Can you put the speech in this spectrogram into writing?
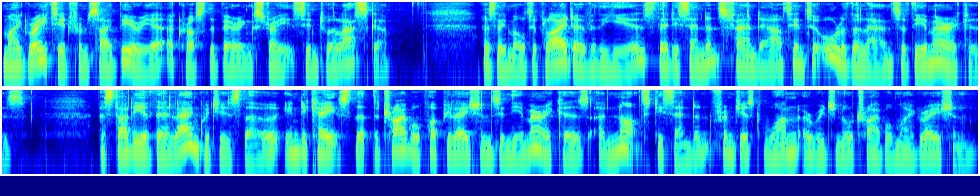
migrated from Siberia across the Bering Straits into Alaska. As they multiplied over the years, their descendants fanned out into all of the lands of the Americas. A study of their languages, though, indicates that the tribal populations in the Americas are not descendant from just one original tribal migration.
